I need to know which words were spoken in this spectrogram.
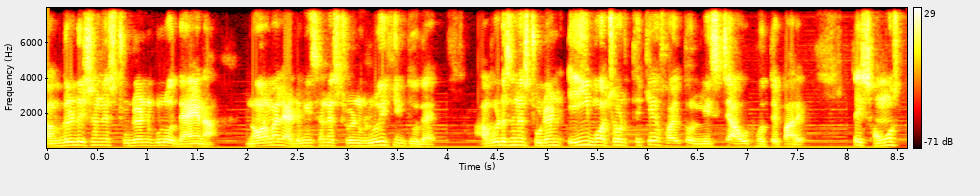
আপগ্রেডেশনের স্টুডেন্টগুলো দেয় না। নর্মাল অ্যাডমিশনের স্টুডেন্টগুলোই কিন্তু দেয়। আপগ্রেডেশনের স্টুডেন্ট এই বছর থেকে হয়তো লিস্টে আউট হতে পারে। তাই সমস্ত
